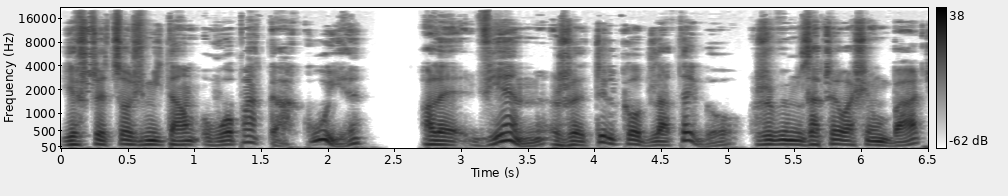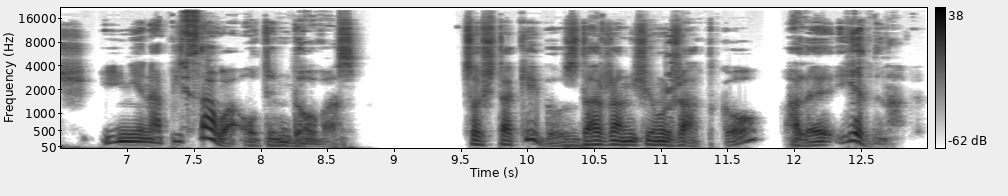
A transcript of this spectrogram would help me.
Jeszcze coś mi tam w łopatkach kłuje, ale wiem, że tylko dlatego, żebym zaczęła się bać i nie napisała o tym do was. Coś takiego zdarza mi się rzadko, ale jednak.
